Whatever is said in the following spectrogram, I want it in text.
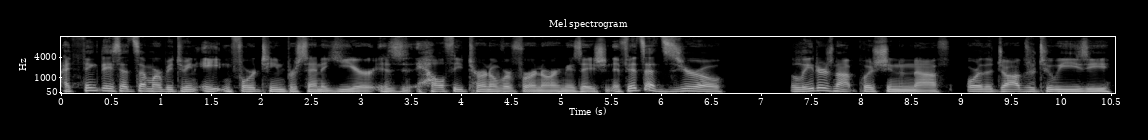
I think they said somewhere between 8 and 14% a year is healthy turnover for an organization. If it's at zero, the leader's not pushing enough, or the jobs are too easy,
